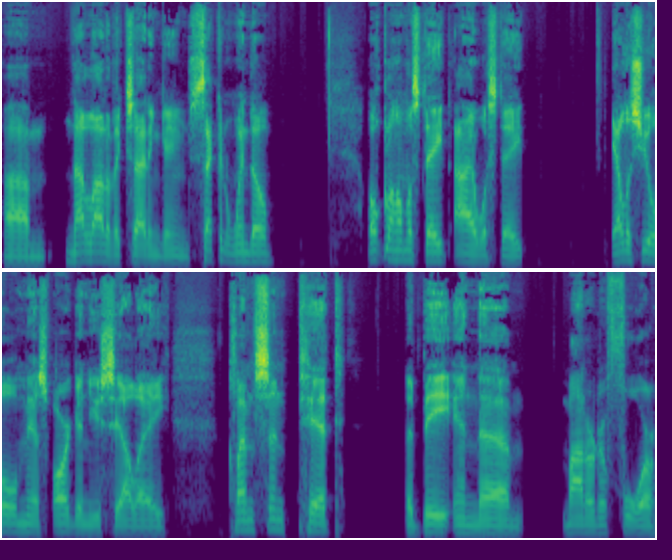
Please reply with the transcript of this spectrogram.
Um, not a lot of exciting games. Second window, Oklahoma State, Iowa State, LSU, Ole Miss, Oregon, UCLA, Clemson, Pitt would be in um, monitor four.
